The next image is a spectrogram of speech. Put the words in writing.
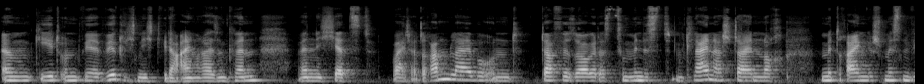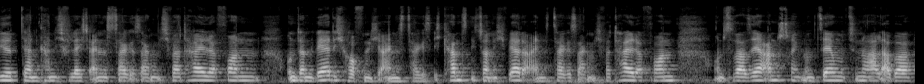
ähm, geht und wir wirklich nicht wieder einreisen können. Wenn ich jetzt weiter dranbleibe und dafür sorge, dass zumindest ein kleiner Stein noch mit reingeschmissen wird, dann kann ich vielleicht eines Tages sagen, ich war Teil davon und dann werde ich hoffentlich eines Tages, ich kann es nicht, sondern ich werde eines Tages sagen, ich war Teil davon und es war sehr anstrengend und sehr emotional, aber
